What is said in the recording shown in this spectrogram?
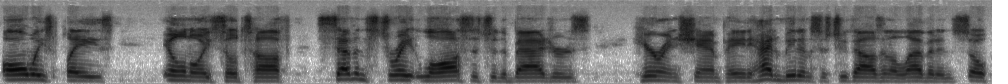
always plays Illinois so tough. Seven straight losses to the Badgers here in Champaign. He hadn't beat them since 2011. And so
